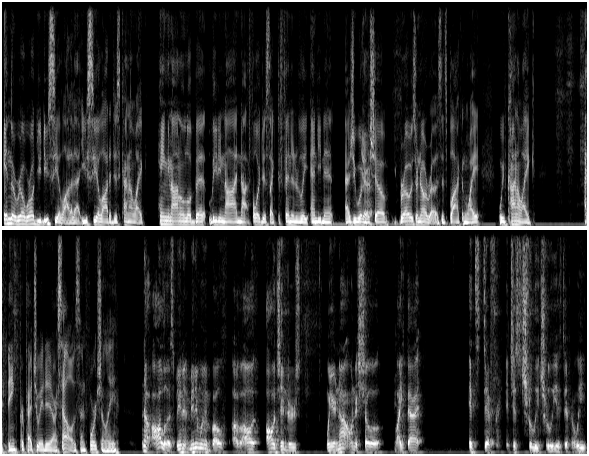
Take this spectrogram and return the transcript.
in the real world you do see a lot of that. You see a lot of just kind of like hanging on a little bit, leading on, not fully just like definitively ending it as you would in Yeah. the show. Rose or no rose, it's black and white. We've kind of like I think perpetuated it ourselves, unfortunately. No, all of us, men, men and women both, of all all genders, when you're not on a show like that, it's different. It just truly, truly is different. We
